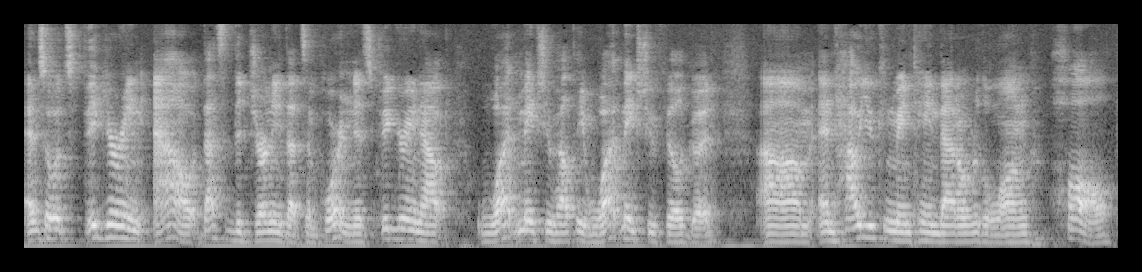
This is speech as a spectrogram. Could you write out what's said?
And so it's figuring out, that's the journey that's important, is figuring out what makes you healthy, what makes you feel good, um, and how you can maintain that over the long haul,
